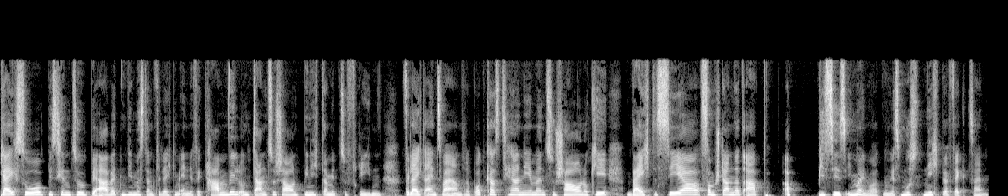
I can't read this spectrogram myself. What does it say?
gleich so bisschen zu bearbeiten, wie man es dann vielleicht im Endeffekt haben will und dann zu schauen, bin ich damit zufrieden. Vielleicht ein, zwei andere Podcasts hernehmen, zu schauen, okay, weicht es sehr vom Standard ab, ab bisschen ist immer in Ordnung. Es muss nicht perfekt sein.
